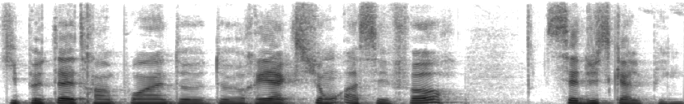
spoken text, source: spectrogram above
qui peut être un point de, de réaction assez fort, c'est du scalping.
